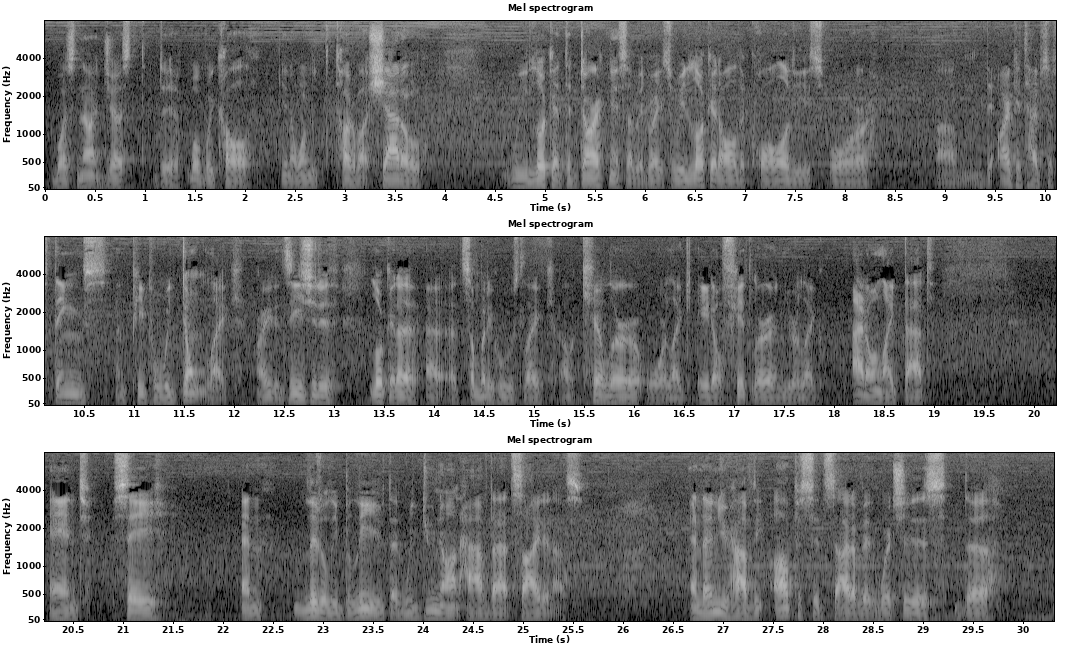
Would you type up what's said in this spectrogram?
was not just the what we call, you know, when we talk about shadow, we look at the darkness of it, right? So we look at all the qualities or um, the archetypes of things and people we don't like, right? It's easy to look at a at somebody who's like a killer or like Adolf Hitler, and you're like, I don't like that, and say and literally believe that we do not have that side in us. And then you have the opposite side of it, which is the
